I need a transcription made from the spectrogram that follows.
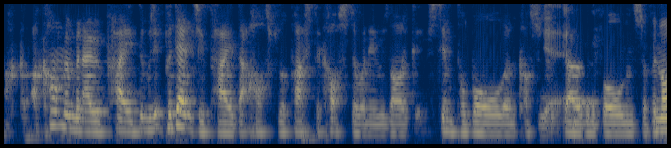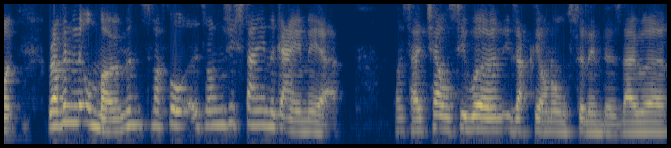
I can't remember now who played. Was it Podence who played that hospital pass to Costa when he was like simple ball and Costa Yeah. over the ball and stuff. And like we're having little moments, and I thought as long as you stay in the game here, let's say Chelsea weren't exactly on all cylinders. They were,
